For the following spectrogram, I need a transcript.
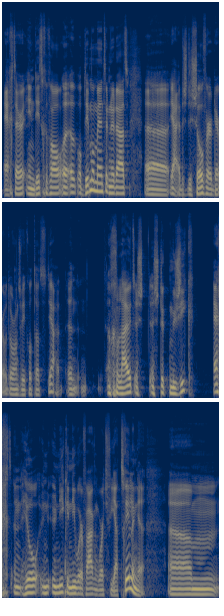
Echter, in dit geval, uh, op dit moment inderdaad, uh, ja, hebben ze dus zover doorontwikkeld dat ja, een, een geluid, een, een, stuk muziek, echt een heel unieke nieuwe ervaring wordt via trillingen. Um,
